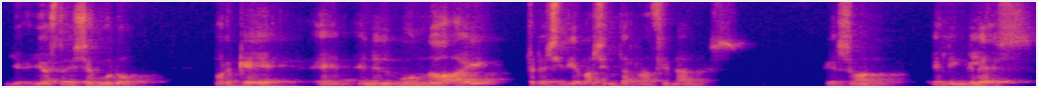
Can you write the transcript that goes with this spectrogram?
Yo, estoy seguro, porque en, el mundo hay tres idiomas internacionales, que son el inglés,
